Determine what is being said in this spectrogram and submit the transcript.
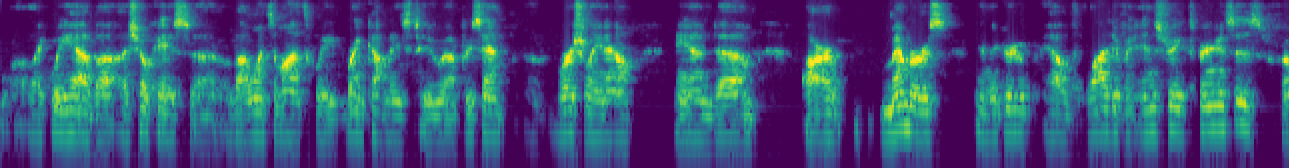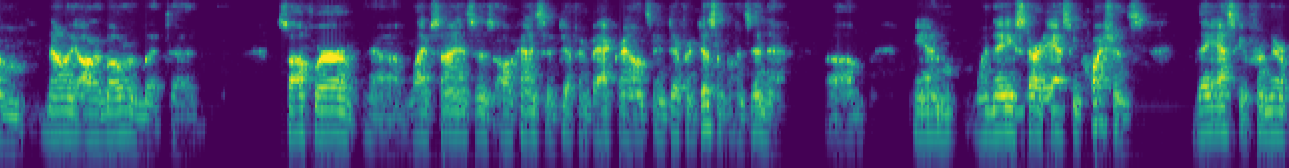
like we have a, a showcase uh, about once a month. We bring companies to uh, present uh, virtually now, and um, our members in the group have a lot of different industry experiences from not only automotive but uh, software, uh, life sciences, all kinds of different backgrounds and different disciplines in that. Um, and when they start asking questions, they ask it from their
